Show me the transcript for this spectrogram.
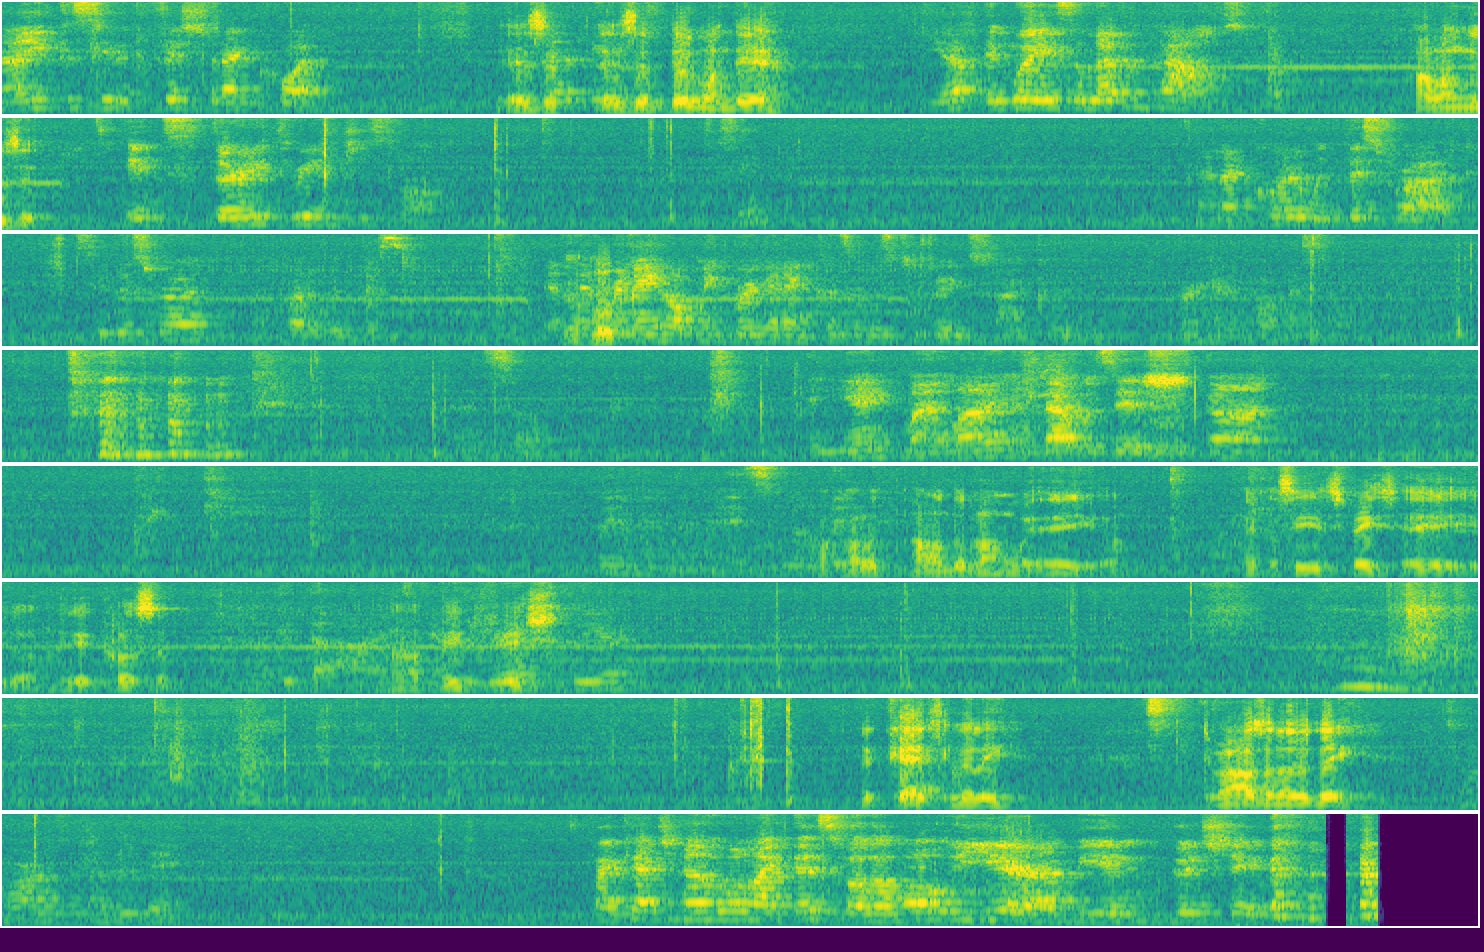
Now you can see the fish that I caught. There's a, there's a big one there. Yep, it weighs 11 pounds. How long is it? It's 33 inches long. See? And I caught it with this rod. See this rod? I caught it with this. And The then hook? Renee helped me bring it in because it was too big, so I couldn't bring it in by myself. And so I yanked my line and that was it, it was gone. Wait a minute, wait a minute, it's a little bit. Hold, hold the long way, there you go. I can see his face, there you go, get close up. Look at the eyes. Ah, They're big fish. clear. Hmm. Good catch, Lily. Tomorrow's another day. Tomorrow's another day. If I catch another one like this for the whole year, I'd be in good shape.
